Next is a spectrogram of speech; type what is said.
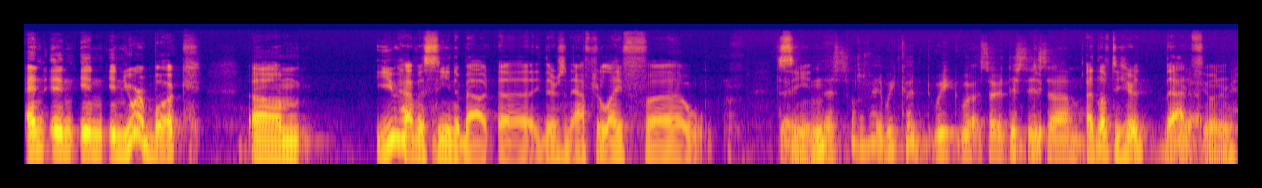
And in, in, in your book, um, you have a scene about uh, there's an afterlife uh, scene. There's sort of it. we could we so this is um, I'd love to hear that if you want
